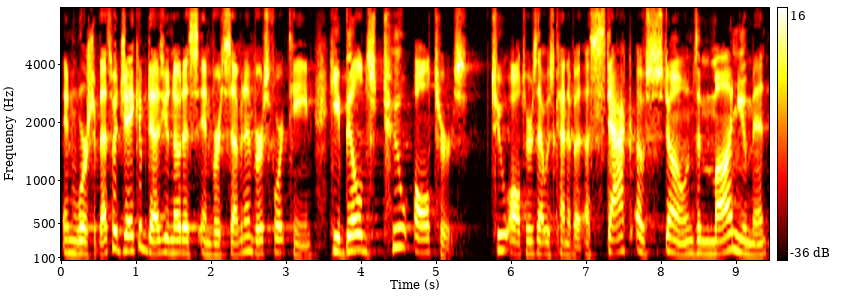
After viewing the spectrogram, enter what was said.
in worship. That's what Jacob does. You'll notice in verse 7 and verse 14. He builds two altars. Two altars. That was kind of a, a stack of stones, a monument.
